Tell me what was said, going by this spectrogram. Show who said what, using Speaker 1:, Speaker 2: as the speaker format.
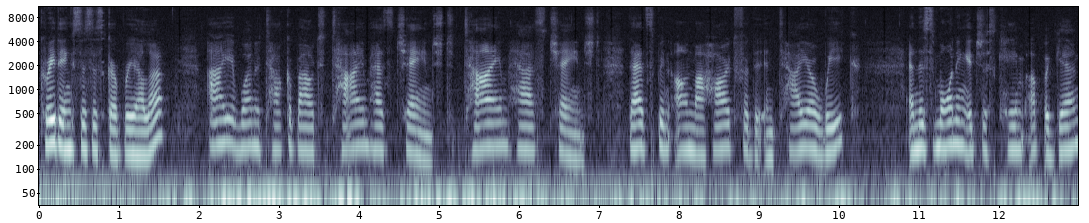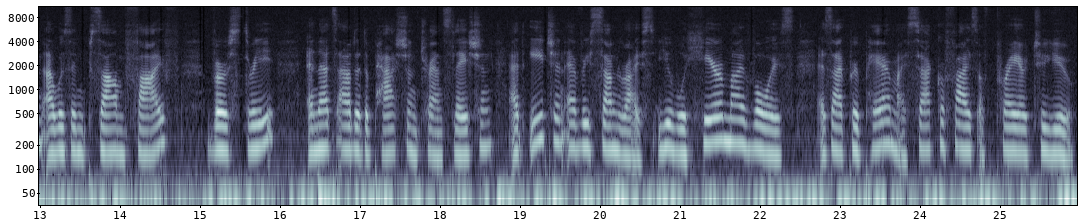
Speaker 1: Greetings, this is Gabriella. I want to talk about time has changed. Time has changed. That's been on my heart for the entire week. And this morning it just came up again. I was in Psalm 5, verse 3, and that's out of the Passion Translation. At each and every sunrise, you will hear my voice as I prepare my sacrifice of prayer to you.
